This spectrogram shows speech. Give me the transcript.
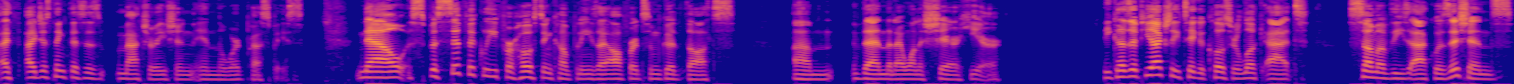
I I just think this is maturation in the WordPress space. Now, specifically for hosting companies, I offered some good thoughts um, then that I want to share here. Because if you actually take a closer look at some of these acquisitions,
